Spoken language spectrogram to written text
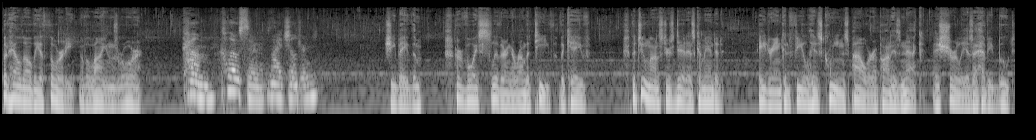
but held all the authority of a lion's roar. Come closer, my children. She bade them her voice slithering around the teeth of the cave. The two monsters did as commanded. Adrian could feel his queen's power upon his neck as surely as a heavy boot.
